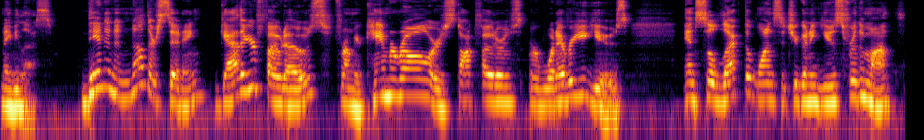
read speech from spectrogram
maybe less. Then, in another sitting, gather your photos from your camera roll or stock photos or whatever you use and select the ones that you're going to use for the month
